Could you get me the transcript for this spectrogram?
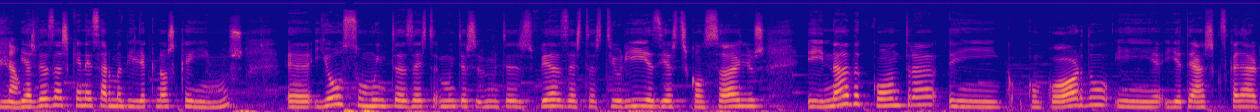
Não. E às vezes acho que é nessa armadilha que nós caímos. Uh, e ouço muitas, esta, muitas, muitas vezes estas teorias e estes conselhos e nada contra e concordo e, e até acho que se calhar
